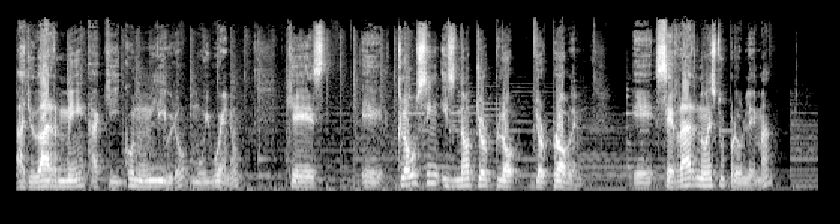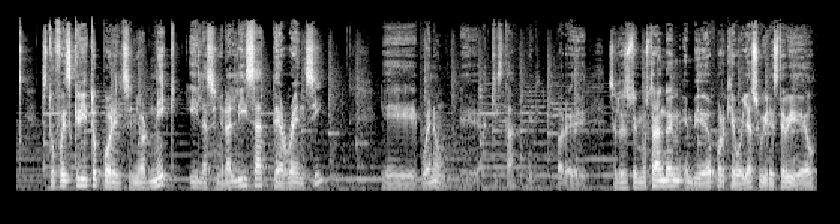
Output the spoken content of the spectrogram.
ayudarme aquí con un libro muy bueno que es eh, closing is not your, your problem. Eh, cerrar no es tu problema. Esto fue escrito por el señor Nick y la señora Lisa Terenzi. Eh, bueno, aquí está. se los estoy mostrando en, en, video porque voy a subir este video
